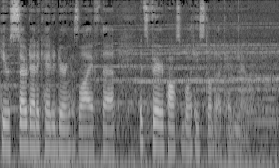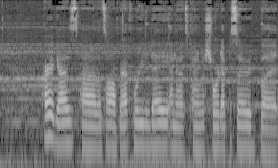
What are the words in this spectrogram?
he was so dedicated during his life that it's very possible that he's still dedicated now. Alright, guys, uh, that's all I've got for you today. I know it's kind of a short episode, but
